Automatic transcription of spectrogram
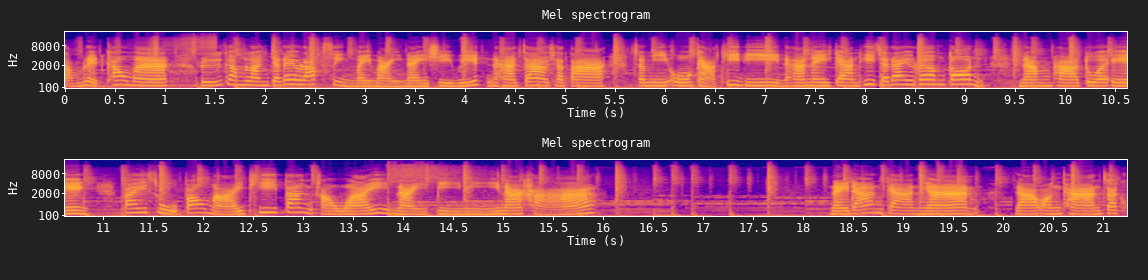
สำเร็จเข้ามา หรือกำลังจะได้รับสิ่งใหม่ๆ ในชีวิตนะคะ เจ้าชะตาจะมีโอกาสที่ดีนะคะในการที่จะได้เริ่มต้นนำพาตัวเองไปสู่เป้าหมายที่ตั้งเอาไว้ในปีนี้นะคะ ในด้านการงาน ดาวอังคารจะโค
